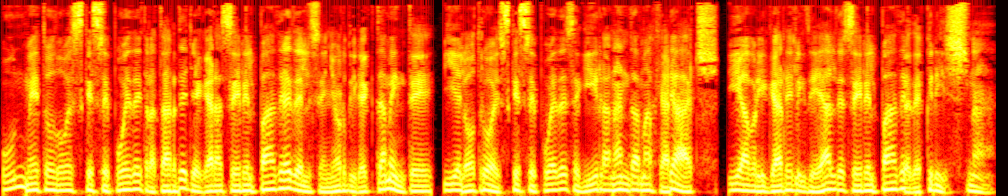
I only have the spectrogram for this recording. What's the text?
Un método es que se puede tratar de llegar a ser el padre del Señor directamente, y el otro es que se puede seguir a Nanda Maharaj, y abrigar el ideal de ser el padre de Krishna.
